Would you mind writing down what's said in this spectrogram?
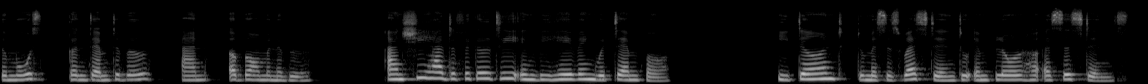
the most contemptible and abominable. And she had difficulty in behaving with temper. He turned to Mrs. Weston to implore her assistance.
